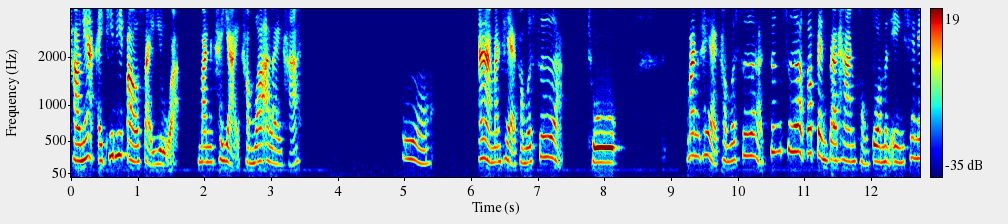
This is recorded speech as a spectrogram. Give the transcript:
คราวเนี้ยไอ้ที่พี่เปาใส่อยู่อะ มันขยายคำว่าอะไรคะเสื้ออ่า มันขยายคำว่าเสื้อ ถูก มันขยายคำว่าเสื้อ ซึ่งเสื้อก็เป็นประธานของตัวมันเองใช่ไหม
